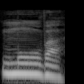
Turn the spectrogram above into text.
мува.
